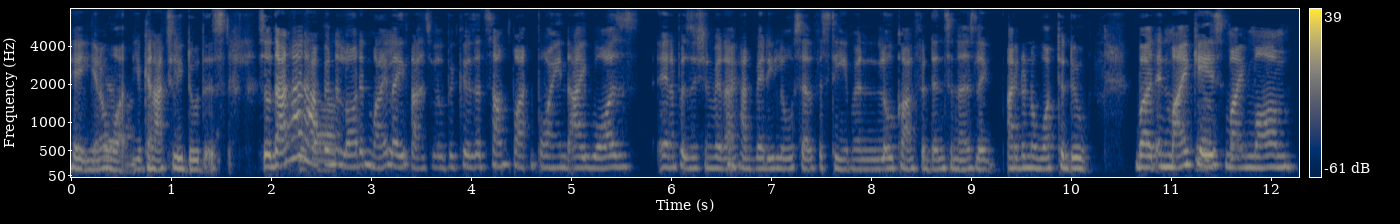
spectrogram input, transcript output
hey you know yeah. what you can actually do this so that had yeah. happened a lot in my life as well because at some point i was in a position where I had very low self esteem and low confidence, and I was like, I don't know what to do. But in my case, my mom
